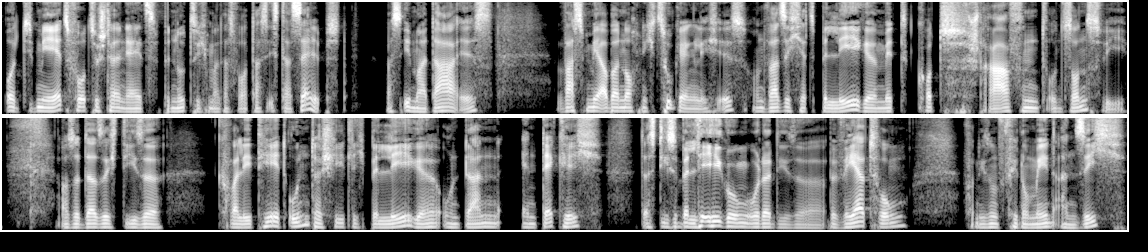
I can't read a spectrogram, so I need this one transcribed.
Und mir jetzt vorzustellen, ja, jetzt benutze ich mal das Wort, das ist das Selbst, was immer da ist, was mir aber noch nicht zugänglich ist und was ich jetzt belege mit Gott strafend und sonst wie. Also, dass ich diese Qualität unterschiedlich belege und dann entdecke ich, dass diese Belegung oder diese Bewertung von diesem Phänomen an sich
